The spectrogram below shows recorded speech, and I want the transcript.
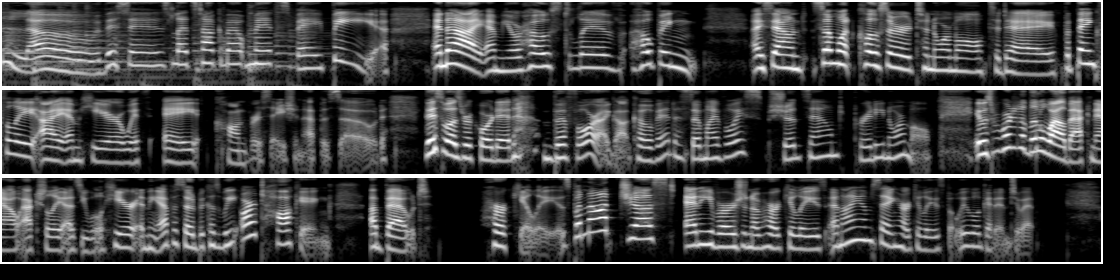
Hello, this is Let's Talk About Myths, baby. And I am your host, Liv, hoping I sound somewhat closer to normal today, but thankfully I am here with a conversation episode. This was recorded before I got COVID, so my voice should sound pretty normal. It was recorded a little while back now, actually, as you will hear in the episode, because we are talking about Hercules, but not just any version of Hercules. And I am saying Hercules, but we will get into it.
